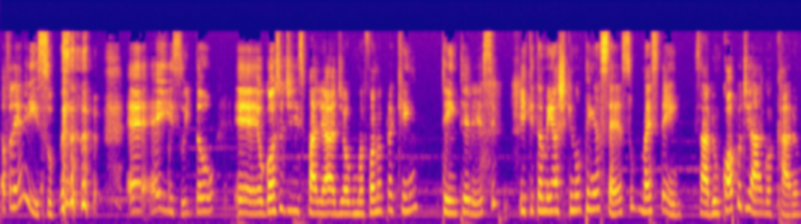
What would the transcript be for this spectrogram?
Eu falei, é isso. é, é isso. Então, é, eu gosto de espalhar de alguma forma para quem tem interesse e que também acho que não tem acesso, mas tem. Sabe, um copo de água, cara,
